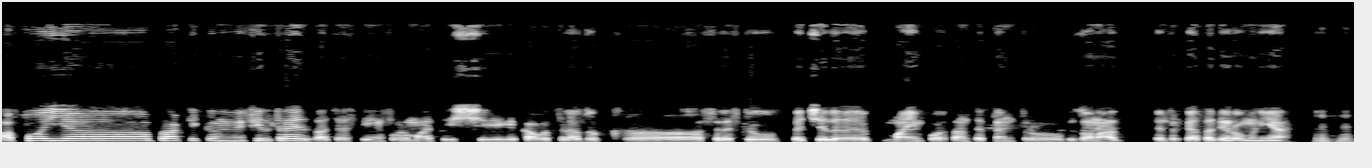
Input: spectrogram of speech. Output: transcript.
Uh, apoi, uh, practic, îmi filtrez aceste informații și caut să le aduc, uh, să le scriu pe cele mai importante pentru zona, pentru piața din România. Uh-huh.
